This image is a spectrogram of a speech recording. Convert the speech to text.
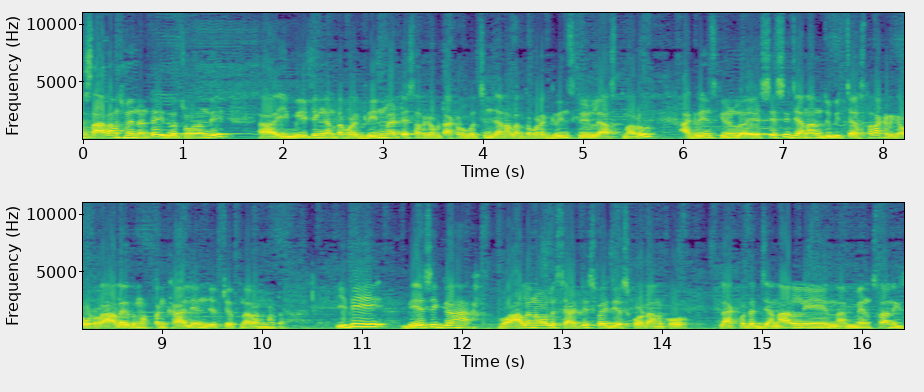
సారాంశం ఏంటంటే ఇదిగో చూడండి ఈ మీటింగ్ అంతా కూడా గ్రీన్ మ్యాట్ వేస్తారు కాబట్టి అక్కడికి వచ్చిన జనాలంతా కూడా గ్రీన్ స్క్రీన్లో వేస్తున్నారు. ఆ గ్రీన్ స్క్రీన్లో వేసేసి జనాలు చూపించేస్తున్నారు. అక్కడికి ఎవరు రాలేదు. మొత్తం ఖాళీ అని చెప్పి చెప్తున్నారు అనమాట ఇది బేసిక్గా వాళ్ళని వాళ్ళు సాటిస్ఫై చేసుకోవడానికో లేకపోతే జనాల్ని నమ్మించడానికి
